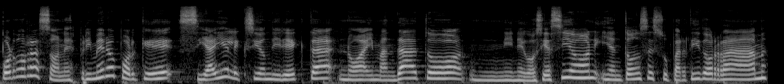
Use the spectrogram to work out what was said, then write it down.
Por dos razones. Primero, porque si hay elección directa, no hay mandato ni negociación y entonces su partido RAM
